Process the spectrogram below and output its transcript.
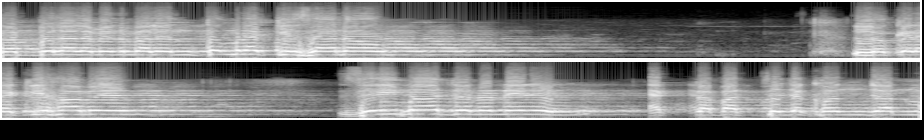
রব্বুল আলামিন বলেন, তোমরা কি জানো? লোকেরা কি হবে? যেই মা জননীর একটা বাচ্চা যখন জন্ম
